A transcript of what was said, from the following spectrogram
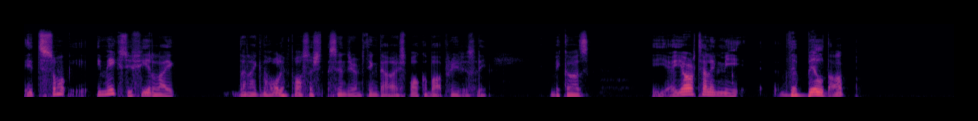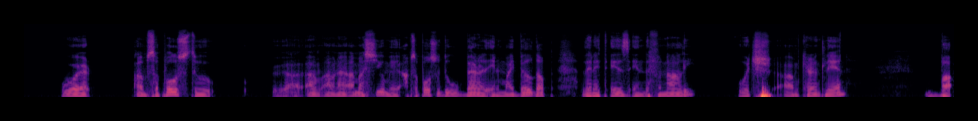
it's so, it makes you feel like, the, like the whole imposter syndrome thing that I spoke about previously. Because you're telling me the build up where I'm supposed to uh, I'm, I'm, I'm assuming I'm supposed to do better in my build up than it is in the finale, which I'm currently in. But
